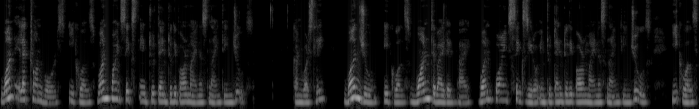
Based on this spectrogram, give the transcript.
1 electron volts equals 1.6 into 10 to the power minus 19 joules. Conversely, 1 joule equals 1 divided by 1.60 into 10 to the power minus 19 joules equals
